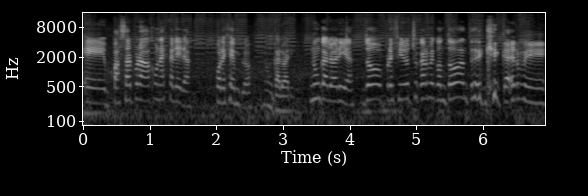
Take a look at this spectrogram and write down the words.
eh, pasar por abajo una escalera, por ejemplo. Nunca lo haría. Nunca lo haría. Yo prefiero chocarme con todo antes de que caerme,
